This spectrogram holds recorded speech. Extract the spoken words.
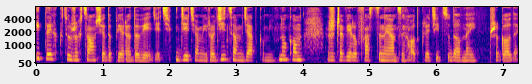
i tych, którzy chcą się dopiero dowiedzieć. Dzieciom i rodzicom, dziadkom i wnukom życzę wielu fascynujących odkryć i cudownej przygody.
